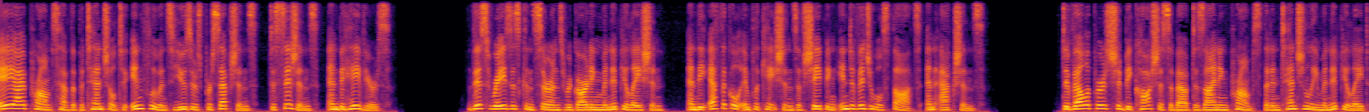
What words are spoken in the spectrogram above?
AI prompts have the potential to influence users' perceptions, decisions, and behaviors. This raises concerns regarding manipulation and the ethical implications of shaping individuals' thoughts and actions. Developers should be cautious about designing prompts that intentionally manipulate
